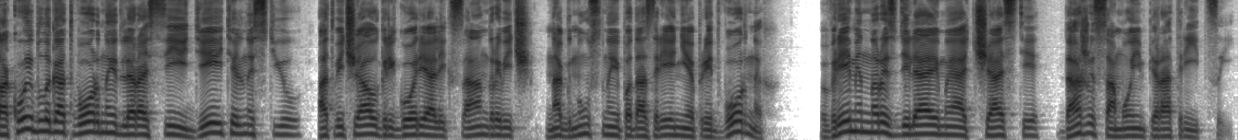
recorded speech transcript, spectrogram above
Такой благотворной для России деятельностью отвечал Григорий Александрович на гнусные подозрения придворных, временно разделяемые отчасти даже самой императрицей.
